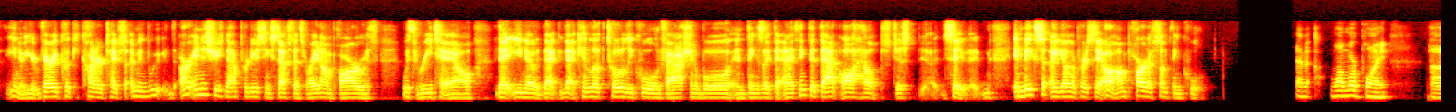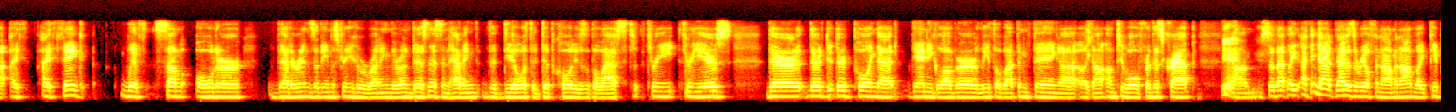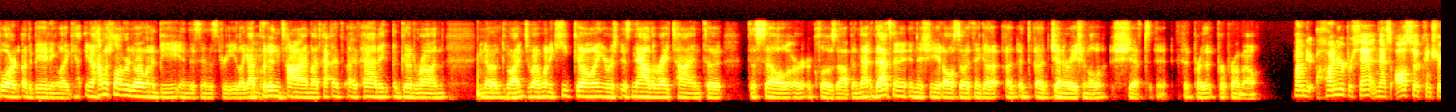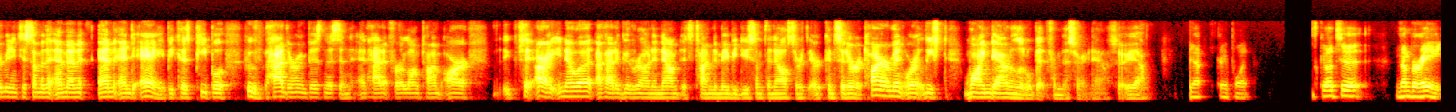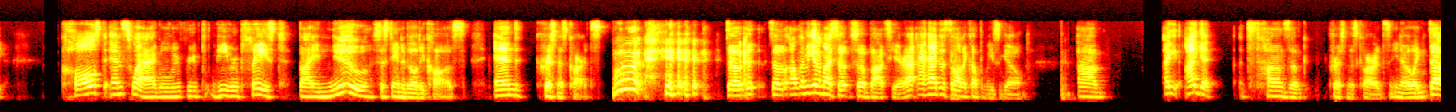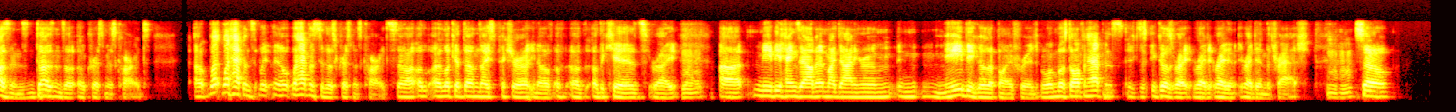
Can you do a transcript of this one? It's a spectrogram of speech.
you know your very cookie cutter types. I mean we, our industry is now producing stuff that's right on par with with retail that you know that that can look totally cool and fashionable and things like that. And i think that that all helps just uh, say it makes a younger person say oh i'm part of something cool. And one more point uh, i i think with some older veterans of the industry who are running their own business and having to deal with the difficulties of the last three three years they're they're they're pulling that Danny Glover lethal weapon thing. Uh, like I'm too old for this crap. Yeah. Um, so that like I think that that is a real phenomenon. Like people are, are debating like you know how much longer do I want to be in this industry? Like I put in mm-hmm. time. I've had I've had a, a good run. You know, do I do I want to keep going or is, is now the right time to to sell or, or close up? And that that's going to initiate also I think a, a, a generational shift for for promo. Hundred percent, and that's also contributing to some of the M M and A because people who've had their own business and, and had it for a long time are say, all right, you know what, I've had a good run, and now it's time to maybe do something else or, or consider retirement or at least wind down a little bit from this right now. So yeah. Yeah, great point. Let's go to number eight. Calls to end swag will be replaced by a new sustainability cause and Christmas cards. What? so th- so uh, let me get on my soap, soapbox here. I, I, had this thought a couple weeks ago. Um, I I get tons of Christmas cards. You know, like mm-hmm. dozens, dozens of, of Christmas cards. Uh, what what happens? You know, what happens to those Christmas cards? So I, I look at them, nice picture, you know, of, of, of the kids, right? Mm-hmm. Uh, maybe hangs out in my dining room, and maybe it goes up on my fridge. But what most often happens, it just it goes right right right in right in the trash. Mm-hmm. So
